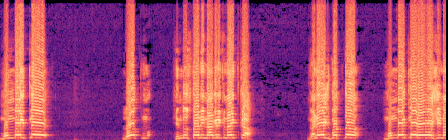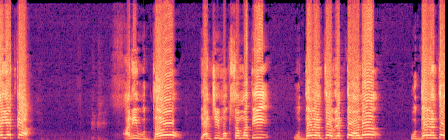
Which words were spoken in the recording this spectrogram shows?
मुंबईतले लोक हिंदुस्थानी नागरिक नाहीत का? गणेश भक्त मुंबईतले रहिवाशी नाही आहेत का? आणि उद्धव यांची मुखसंमती उद्धव यांचं व्यक्त होणं उद्धव यांचं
